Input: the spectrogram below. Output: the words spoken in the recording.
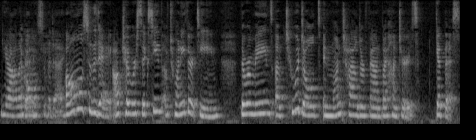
yeah, like Okay. almost to the day. Almost to the day, October 16th of 2013, the remains of two adults and one child are found by hunters. Get this.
